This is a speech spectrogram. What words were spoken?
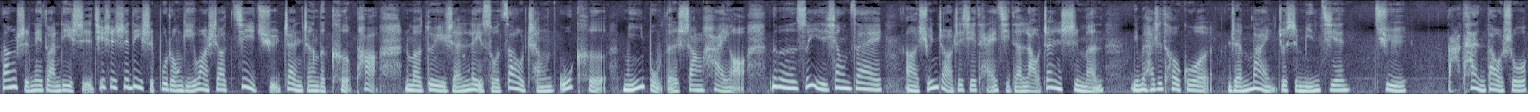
当时那段历史。其实是历史不容遗忘，是要汲取战争。的可怕，那么对人类所造成无可弥补的伤害哦。那么，所以像在啊寻找这些台籍的老战士们，你们还是透过人脉，就是民间去打探到说，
